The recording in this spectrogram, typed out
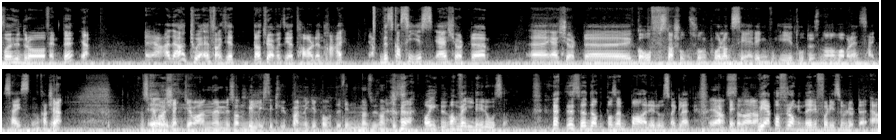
For 150? Ja. Ja, da tror jeg faktisk, da tror jeg faktisk jeg tar den her. Ja. Det skal sies, jeg kjørte, eh, jeg kjørte Golf stasjonsvogn på lansering i 2000, og hva var det? 16, kanskje? Ja. Nå skal jeg bare sjekke hva en eh, sånn billigste Cooperen ligger på til Finn mens vi snakkes. Oi, hun var veldig rosa. Så hun hadde på seg bare rosa klær. Ja, se der, ja. Vi er på Frogner, for de som lurte. Ja.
